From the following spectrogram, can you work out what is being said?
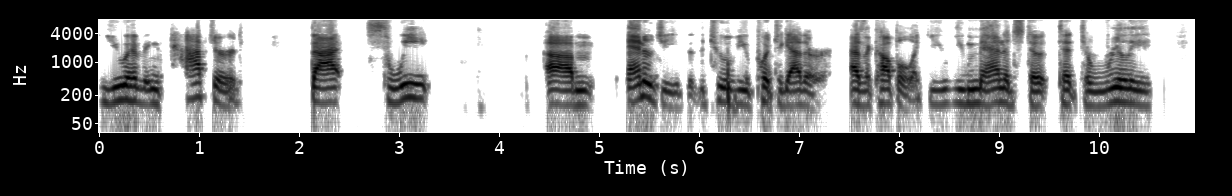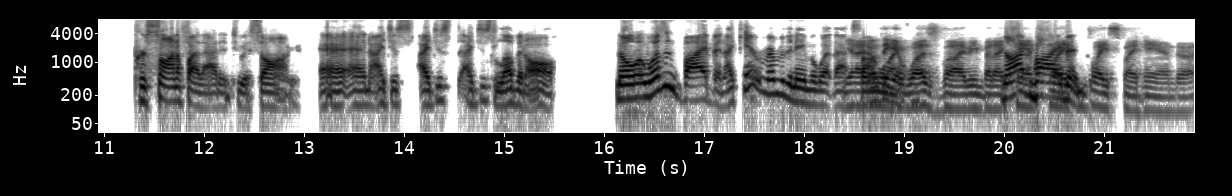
you have captured that sweet um, energy that the two of you put together as a couple. Like you you managed to to to really personify that into a song and, and i just i just i just love it all no it wasn't vibing i can't remember the name of what that yeah, song I don't think was it was vibing, but I Not can't vibing. place my hand. Uh,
